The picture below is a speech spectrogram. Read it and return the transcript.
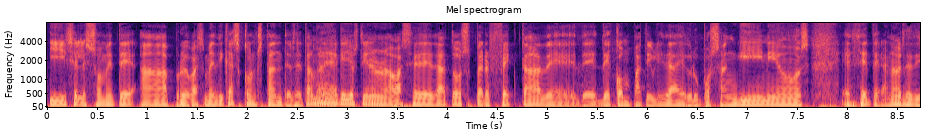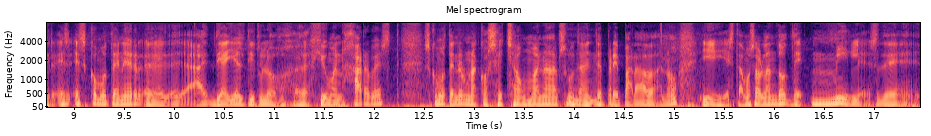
y se les somete a pruebas médicas constantes, de tal manera que ellos tienen una base de datos perfecta de, compatibilidad de grupos sanguíneos, etcétera, ¿no? Es decir, es, como tener, eh, de ahí el título Human Harvest, es como tener una cosecha humana absolutamente preparada, ¿no? Y estamos hablando de miles de,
